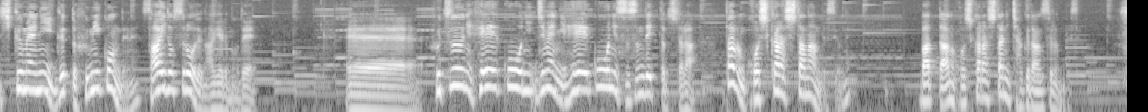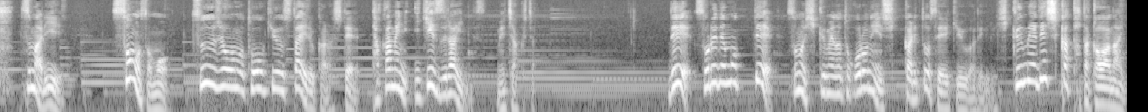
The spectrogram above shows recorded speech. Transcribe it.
低めにグッと踏み込んでねサイドスローで投げるので、えー普通に平行に地面に平行に進んでいったとしたら多分腰から下なんですよね。バッターの腰から下に着弾するんですつまりそもそも通常の投球スタイルからして高めに行きづらいんです。めちゃくちゃ。でそれでもってその低めのところにしっかりと制球ができる。低めでしか戦わない。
